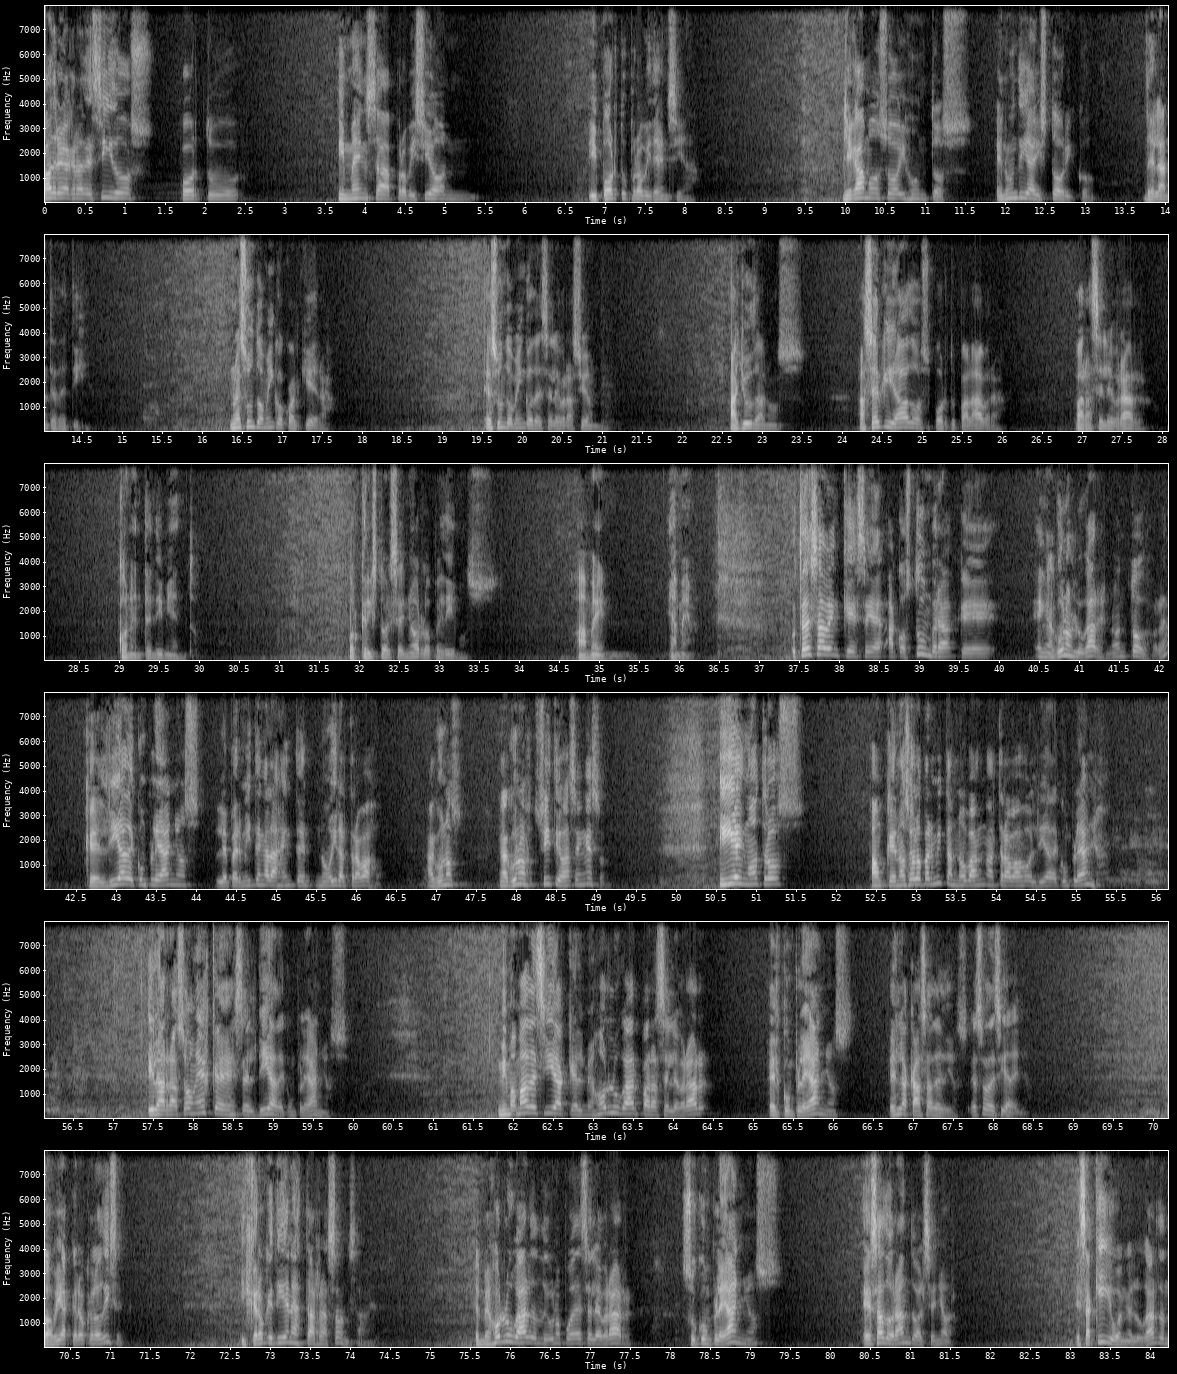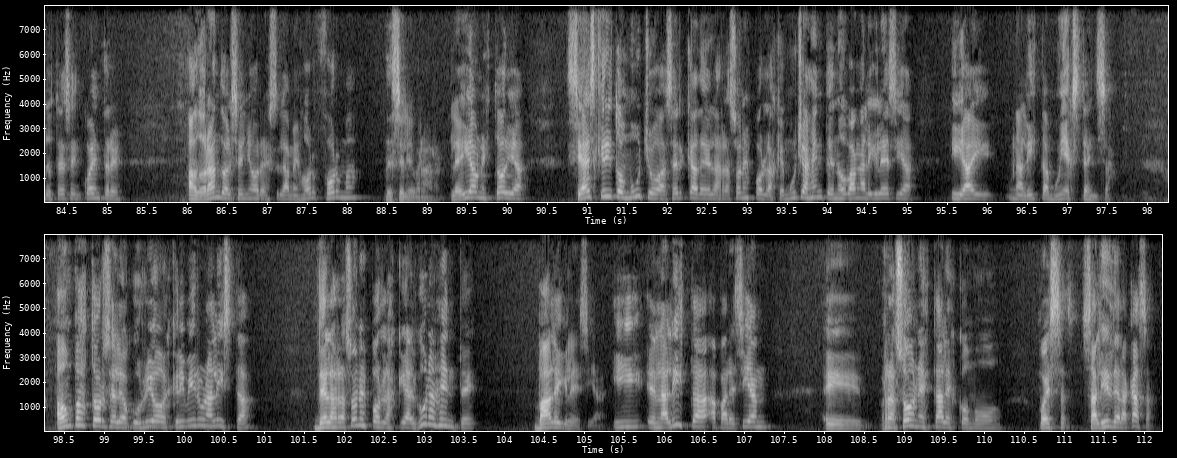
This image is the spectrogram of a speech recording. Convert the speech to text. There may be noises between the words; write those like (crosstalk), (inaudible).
Padre, agradecidos por tu inmensa provisión y por tu providencia. Llegamos hoy juntos en un día histórico delante de ti. No es un domingo cualquiera, es un domingo de celebración. Ayúdanos a ser guiados por tu palabra para celebrar con entendimiento. Por Cristo el Señor lo pedimos. Amén y amén. Ustedes saben que se acostumbra que en algunos lugares, no en todos, ¿verdad? Que el día de cumpleaños le permiten a la gente no ir al trabajo. Algunos, en algunos sitios hacen eso. Y en otros, aunque no se lo permitan, no van al trabajo el día de cumpleaños. Y la razón es que es el día de cumpleaños. Mi mamá decía que el mejor lugar para celebrar el cumpleaños es la casa de Dios. Eso decía ella. Todavía creo que lo dice. Y creo que tiene hasta razón, ¿saben? El mejor lugar donde uno puede celebrar su cumpleaños es adorando al Señor. Es aquí o en el lugar donde usted se encuentre adorando al Señor es la mejor forma de celebrar. Leía una historia, se ha escrito mucho acerca de las razones por las que mucha gente no van a la iglesia y hay una lista muy extensa. A un pastor se le ocurrió escribir una lista de las razones por las que alguna gente va a la iglesia. Y en la lista aparecían eh, razones tales como pues salir de la casa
